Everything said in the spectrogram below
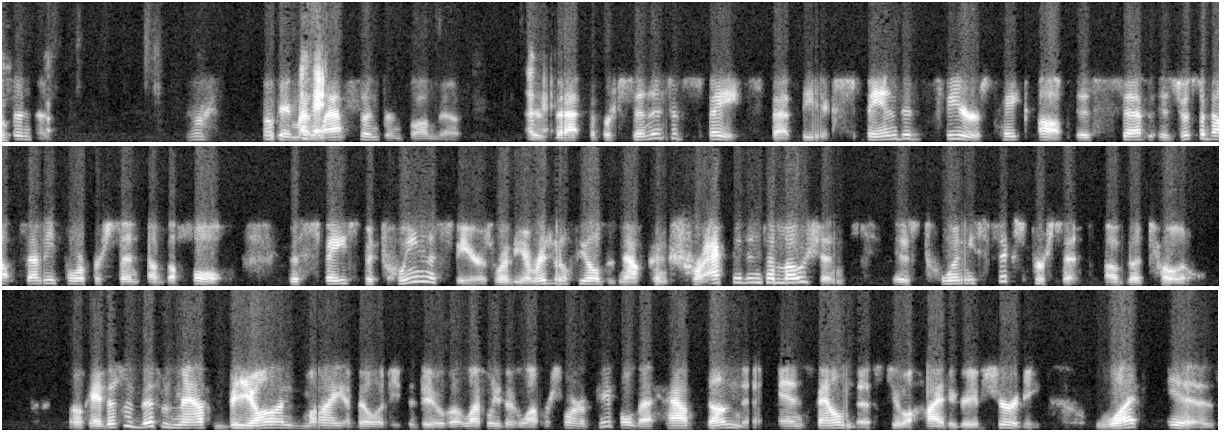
last sentence. Okay, my Okay. last sentence on this Okay. is that the percentage of space that the expanded spheres take up is sev- is just about 74% of the whole. The space between the spheres, where the original field is now contracted into motion, is 26% of the total. Okay, this is this is math beyond my ability to do, but luckily there's a lot more smarter people that have done this and found this to a high degree of surety. What is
